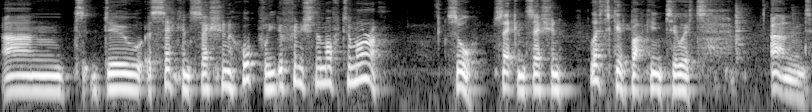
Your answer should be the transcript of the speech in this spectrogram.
and do a second session, hopefully to finish them off tomorrow. So, second session, let's get back into it. And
